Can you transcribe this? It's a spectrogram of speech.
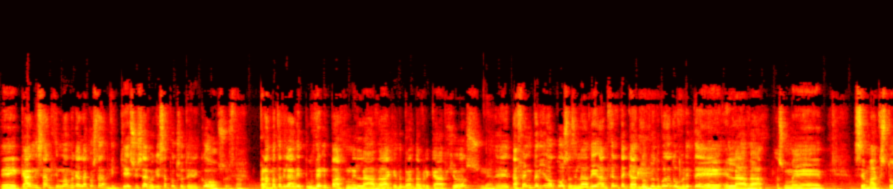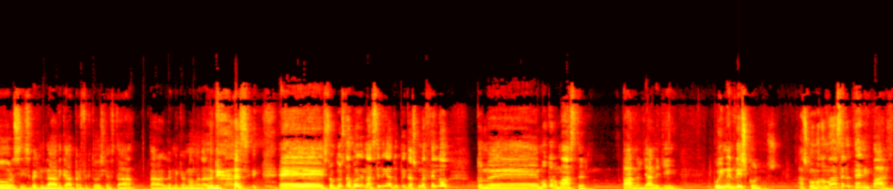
Ε, κάνεις, αν θυμάμαι καλά Κώστα, δικές σου εισαγωγές από εξωτερικό. Σωστά. Πράγματα δηλαδή που δεν υπάρχουν Ελλάδα και δεν μπορεί να τα βρει κάποιος. Ναι. Ε, τα φέρνει παιδιά ο Κώστας. Δηλαδή, αν θέλετε κάτι το οποίο δεν μπορείτε να το βρείτε Ελλάδα, ας πούμε σε Mac Stores ή σε παιχνιδάδικα, Perfect Toys και αυτά. Τα λέμε και ονόματα, δεν πειράζει. Ε, στον Κώστα μπορείτε να στείλετε και να του πείτε, ας πούμε, θέλω τον ε, Motor Master πάνω, Γιάννη εκεί, που είναι δύσκολος. Α πούμε, Motor Master δεν υπάρχει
